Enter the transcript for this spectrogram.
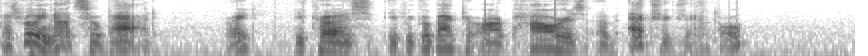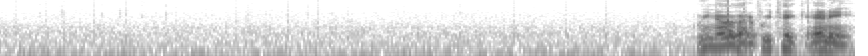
that's really not so bad, right? because if we go back to our powers of x example, we know that if we take any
